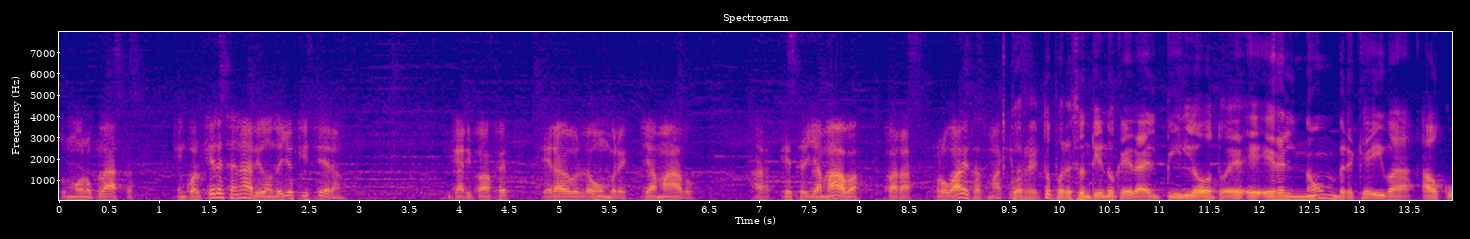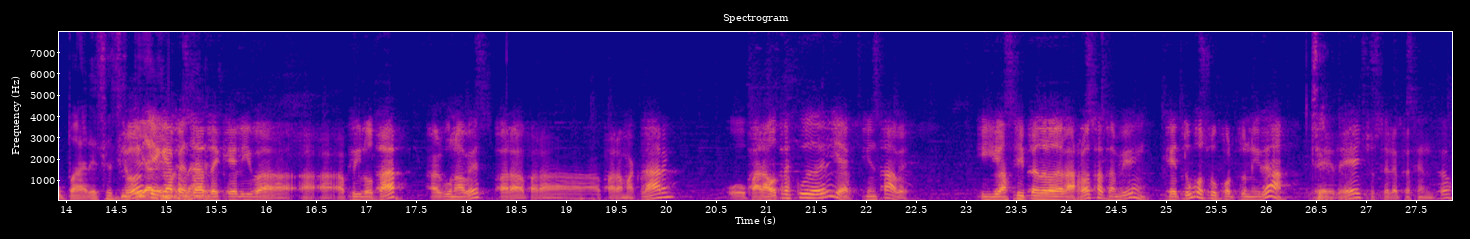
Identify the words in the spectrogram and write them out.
su, monoplazas en cualquier escenario donde ellos quisieran. Gary Puffett era el hombre llamado, que se llamaba para probar esas máquinas. Correcto, por eso entiendo que era el piloto, e, e, era el nombre que iba a ocupar ese Yo llegué a pensar de que él iba a, pilotar alguna vez para, para, para McLaren o para otra escudería, quién sabe. Y así Pedro de la Rosa también, que tuvo su oportunidad. Eh, de hecho, se le presentó.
